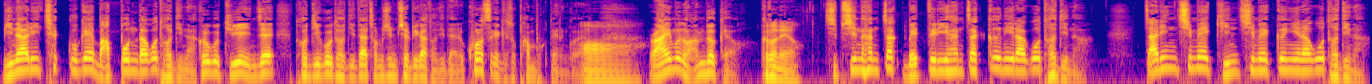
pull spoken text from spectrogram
미나리 책국에 맛본다고 더디나. 그리고 뒤에 이제 더디고 더디다 점심 채비가 더디다. 이렇게 코러스가 계속 반복되는 거예요. 어. 라임은 완벽해요. 그러네요. 집신 한 짝, 맷들이 한짝 끈이라고 더디나. 짜린 침에 긴 침에 끈이라고 더디나.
